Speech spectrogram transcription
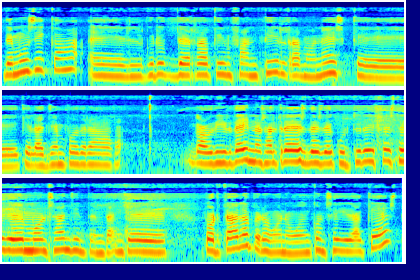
de música, el grup de rock infantil Ramonès, que, que la gent podrà gaudir d'ell. Nosaltres des de Cultura i Festa llevem molts anys intentant que portar-lo, però bueno, ho hem aconseguit aquest.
